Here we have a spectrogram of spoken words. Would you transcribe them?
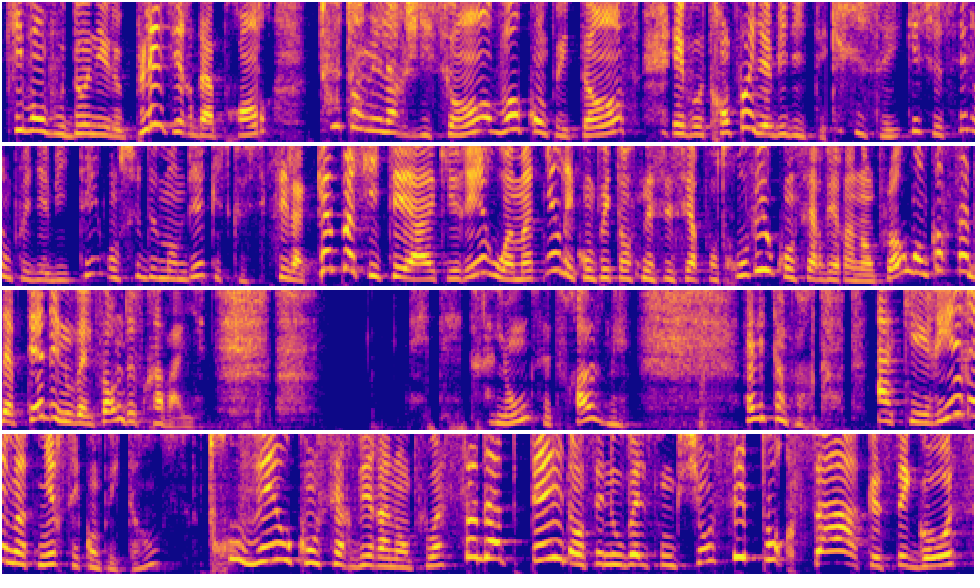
qui vont vous donner le plaisir d'apprendre tout en élargissant vos compétences et votre employabilité. Qu'est-ce que c'est? Qu'est-ce que c'est l'employabilité? On se demande bien qu'est-ce que c'est. C'est la capacité à acquérir ou à maintenir les compétences nécessaires pour trouver ou conserver un emploi ou encore s'adapter à des nouvelles formes de travail. Elle était très longue cette phrase, mais elle est importante. Acquérir et maintenir ses compétences, trouver ou conserver un emploi, s'adapter dans ses nouvelles fonctions, c'est pour ça que Segos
